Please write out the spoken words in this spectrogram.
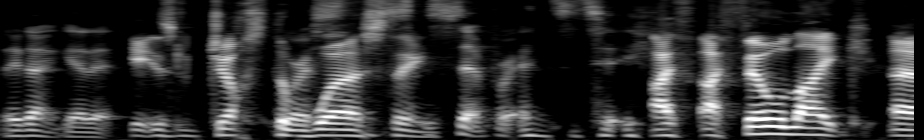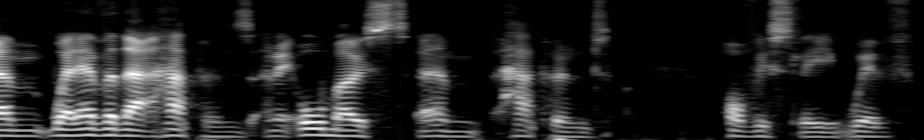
they don't get it. it is just the We're worst s- thing Separate entity. I, I feel like um, whenever that happens, and it almost um, happened, obviously, with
